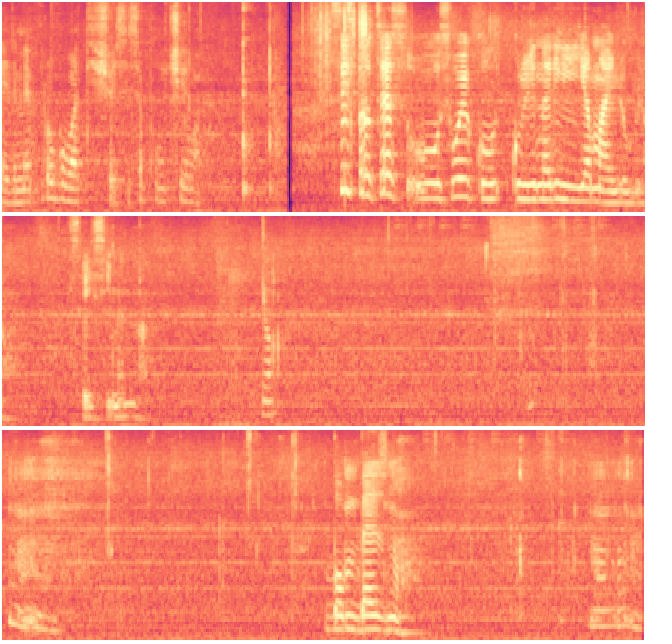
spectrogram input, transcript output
Та йдемо пробувати, щось це вийшло. Цей процес у своїй кулінарії я май люблю. Цей іменно. Бомбезно. М.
